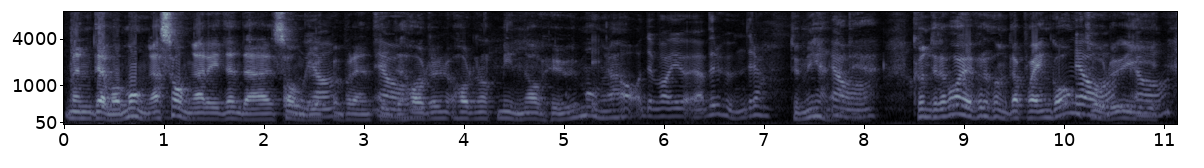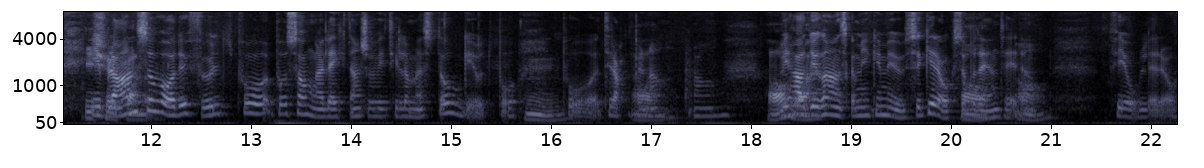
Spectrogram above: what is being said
Men det var många sångare i den där sånggruppen Oh, ja. på den tiden. Ja. Har, du, har du något minne av hur många? Ja, det var ju över hundra. Du menar Ja. det? Kunde det vara över hundra på en gång tror du i, ja. i Ibland kyrkan? så var det fullt på, på sångarläktaren så vi till och med stod ut på, Mm. på trapporna. Ja. Ja, vi hade ju ganska mycket musiker också Ja, på den tiden. ja. Fioler och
